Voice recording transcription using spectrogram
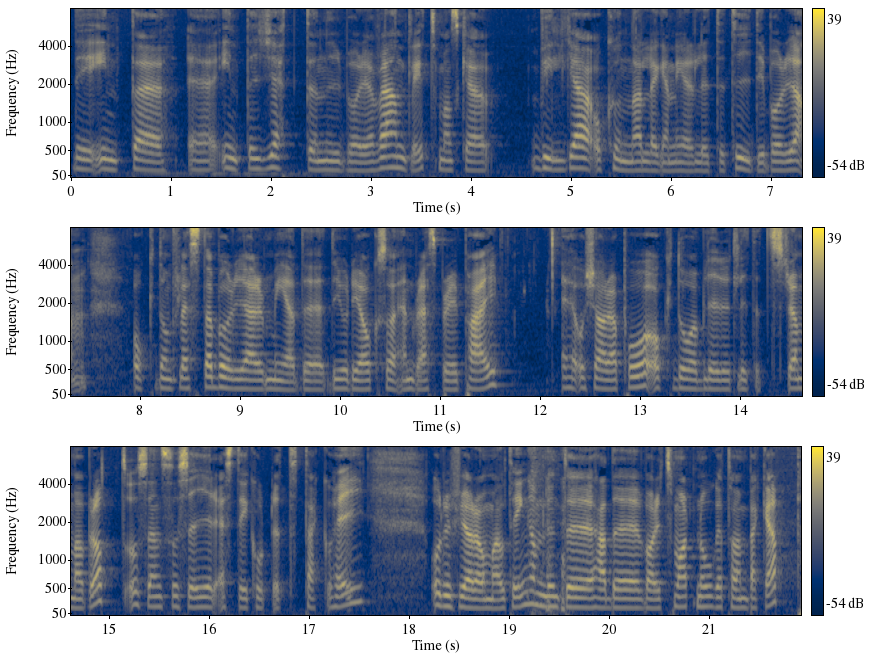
Det är inte, eh, inte jättenybörjarvänligt. Man ska vilja och kunna lägga ner lite tid i början. Och de flesta börjar med, eh, det gjorde jag också, en Raspberry Pi eh, och köra på och då blir det ett litet strömavbrott och sen så säger SD-kortet tack och hej. Och du får göra om allting om du inte hade varit smart nog att ta en backup.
